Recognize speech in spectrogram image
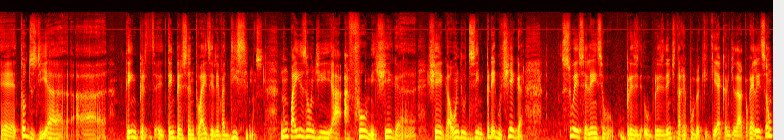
é, todos os dias tem, tem percentuais elevadíssimos, num país onde a, a fome chega, chega, onde o desemprego chega, sua Excelência, o, o, presidente da República, que é candidato à reeleição,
